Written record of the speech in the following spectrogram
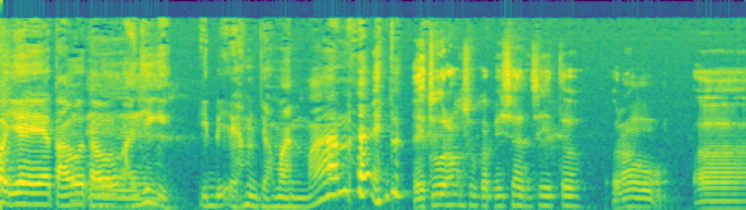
Oh iya iya tahu tahu anjing IDM zaman mana itu? Nah, itu orang suka pisan sih itu. Orang eh,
